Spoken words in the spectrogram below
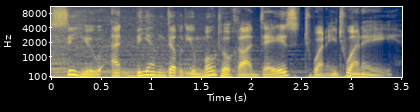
See you at BMW Motorrad Days 2020.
